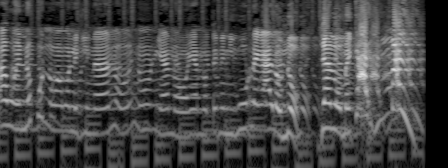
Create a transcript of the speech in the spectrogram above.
Ah, bueno, pues no vamos a elegir nada. No, no, ya no, ya no tiene ningún regalo. No, ya no, me caes mal.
